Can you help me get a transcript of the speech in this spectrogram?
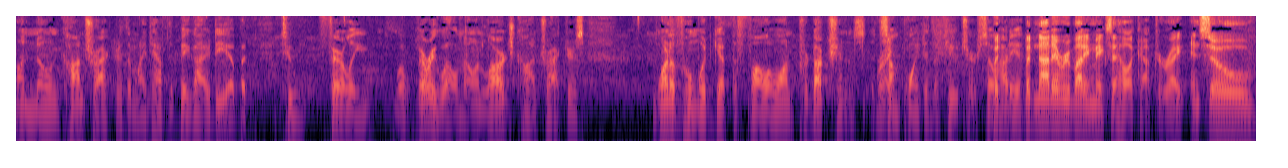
unknown contractor that might have the big idea, but to fairly, well, very well known large contractors, one of whom would get the follow on productions at Right. some point in the future. So, but, how do you. but not everybody makes a helicopter, right? And so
